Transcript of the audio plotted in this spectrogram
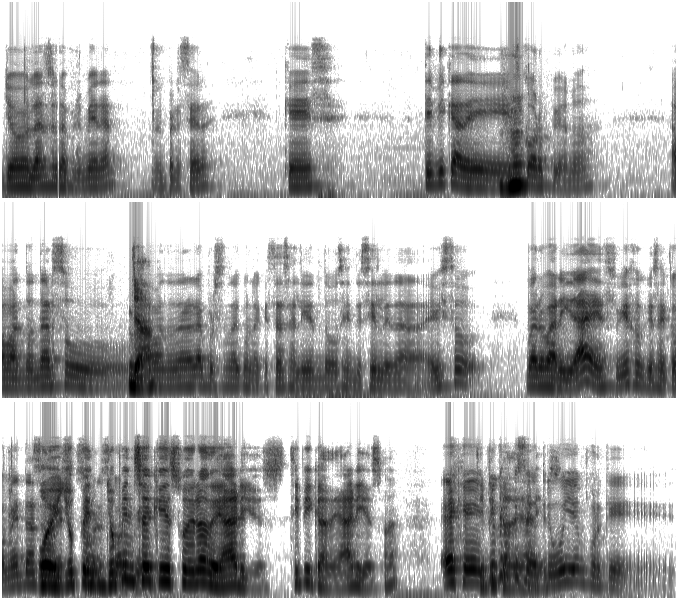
yo lanzo la primera, al parecer, que es típica de Ujú. Scorpio, ¿no? Abandonar su... Abandonar a la persona con la que está saliendo sin decirle nada. He visto barbaridades, viejo, que se comentan Oye, yo, sobre pen- yo pensé que eso era de Aries. Típica de Aries, ¿ah? Es que yo creo que se atribuyen porque,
